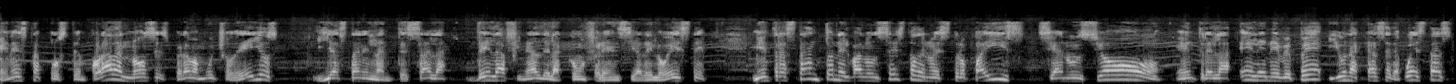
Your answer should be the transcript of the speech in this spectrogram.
en esta postemporada. No se esperaba mucho de ellos y ya están en la antesala de la final de la Conferencia del Oeste. Mientras tanto, en el baloncesto de nuestro país se anunció entre la LNBP y una casa de apuestas,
